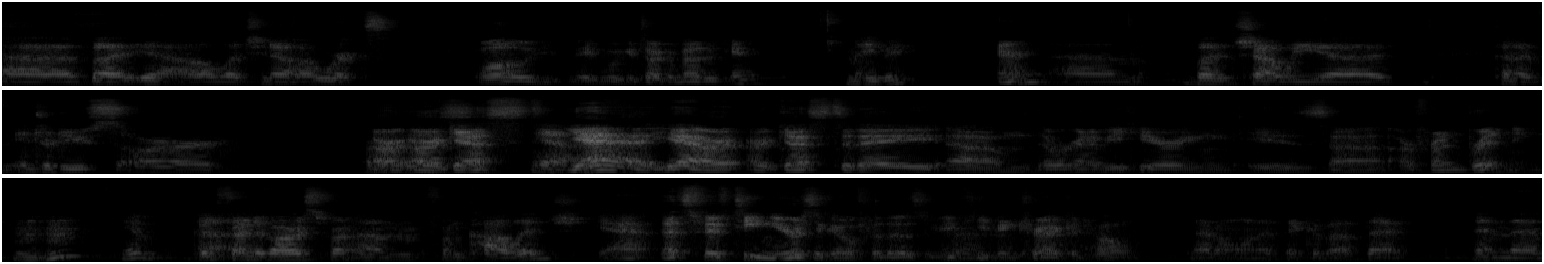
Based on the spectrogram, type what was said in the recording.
Uh, but yeah, I'll let you know how it works. well, maybe we can talk about it here. Maybe. Alright. Um, but shall we uh, kind of introduce our Our, our guest. Yeah. Yeah, yeah. Our, our guest today um, that we're going to be hearing is uh, our friend Brittany. Mm-hmm. Yep. Good Uh, friend of ours from um, from college. Yeah, that's 15 years ago for those of you Oh. keeping track at home. I don't want to think about that. And then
